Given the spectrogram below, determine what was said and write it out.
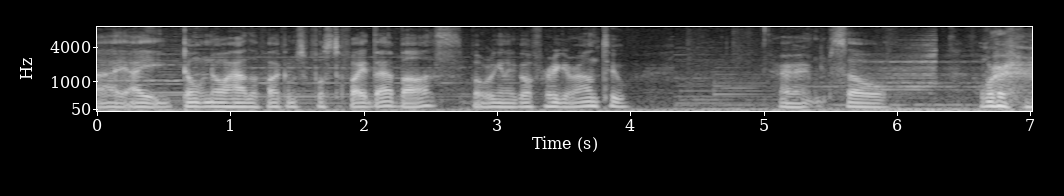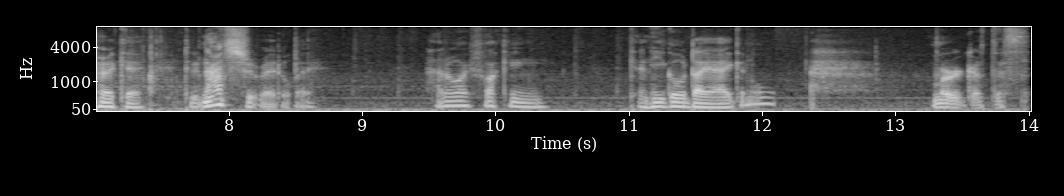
I, I don't know how the fuck I'm supposed to fight that boss, but we're gonna go for round two. Alright, so, we're, okay. Do not shoot right away. How do I fucking, can he go diagonal? Murder this.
